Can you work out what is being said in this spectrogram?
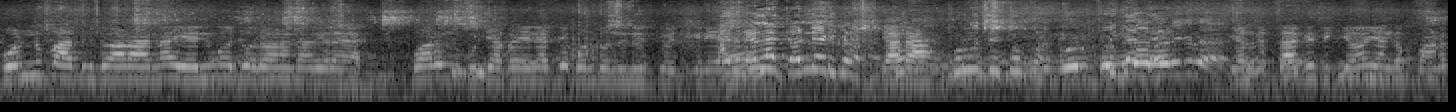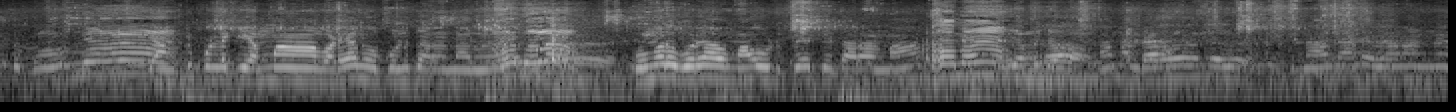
பொண்ணு பாத்துக்கிட்டு வாடான்னா என்னமோ சொல்லுவாங்க அதுல பிறந்து குட்டியாப்ப என்னத்தையும் கொண்டு வந்து நிறுத்தி நினைக்கிறேன். எங்க தகுதிக்கும் எங்க பணத்துக்கும் என் வீட்டு பிள்ளைக்கு அம்மா வடையான்னு ஒரு பொண்ணு தரேன் நானு. குமர கூட அவன் மாவு விட்டு பேச்சு தரான்னா ஆமா. ஆமாண்டா. நான் தாண்டா வேணான்னு.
